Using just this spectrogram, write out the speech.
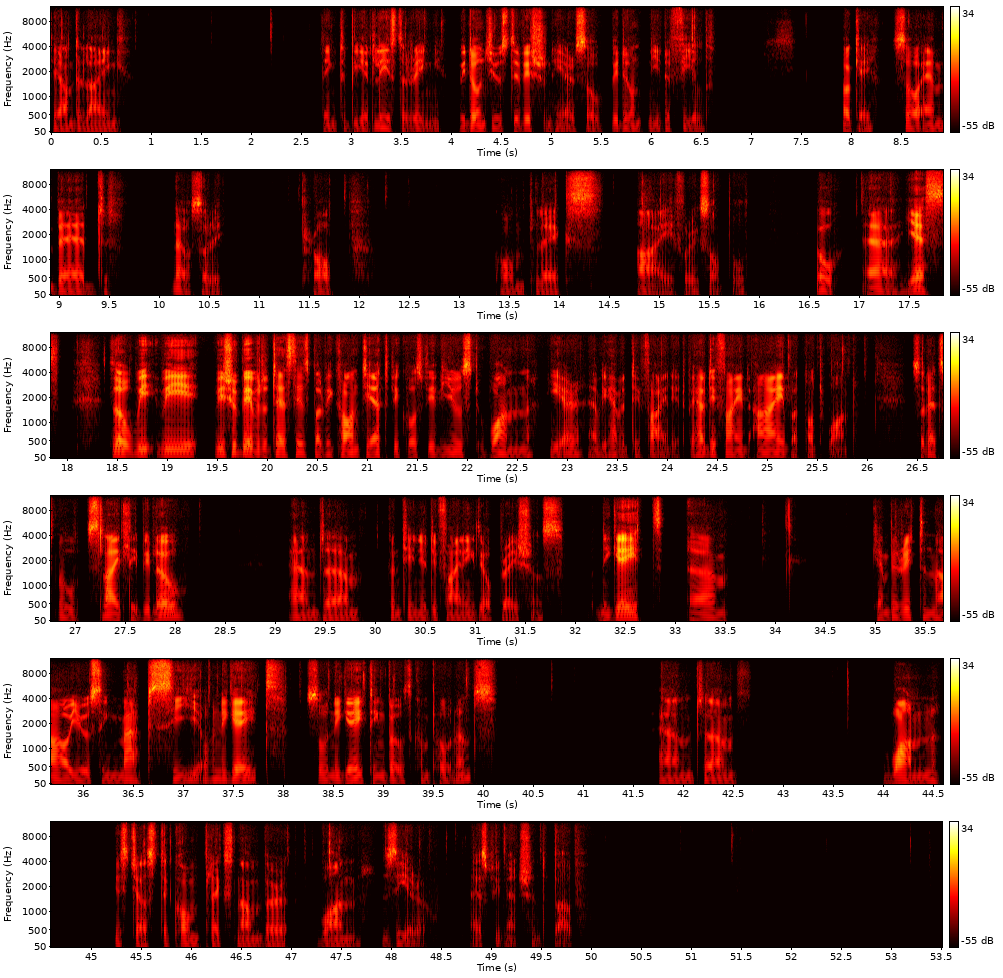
the underlying thing to be at least a ring. We don't use division here, so we don't need a field. Okay, so embed, no, sorry, prop complex i, for example. Oh, uh, yes. So we, we, we should be able to test this, but we can't yet because we've used one here and we haven't defined it. We have defined i, but not one. So let's move slightly below and um, continue defining the operations. Negate um, can be written now using map C of negate, so negating both components. And um, 1 is just a complex number 1, 0, as we mentioned above.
